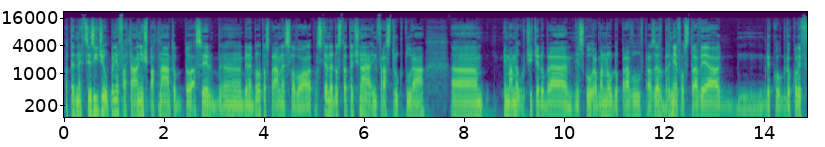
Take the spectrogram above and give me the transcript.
a teď nechci říct, že úplně fatálně špatná, to, to asi by nebylo to správné slovo, ale prostě nedostatečná infrastruktura. My máme určitě dobré městskou hromadnou dopravu v Praze, v Brně, v Ostravě a kde, kdokoliv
